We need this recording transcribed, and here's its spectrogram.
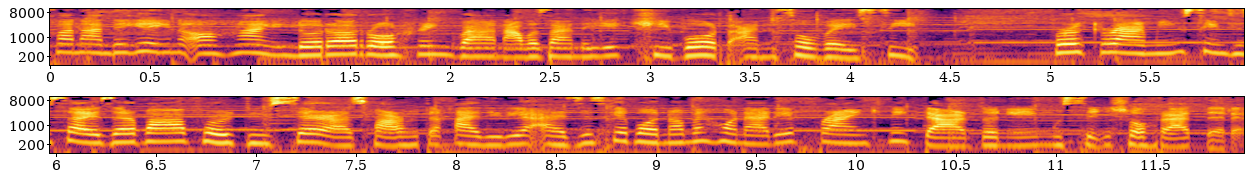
خواننده این آهنگ لورا روهرینگ و نوازنده کیبورد انیسو ویسی. programming synthesizer و producer از فرهاد قدیری عزیز که با نام هنری فرانک در دنیای موسیقی شهرت داره.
